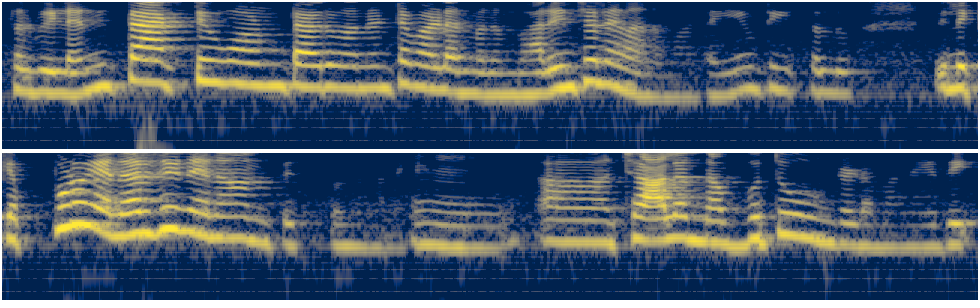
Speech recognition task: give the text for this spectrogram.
అసలు వీళ్ళు ఎంత యాక్టివ్గా ఉంటారు అని అంటే వాళ్ళని మనం భరించలేమన్నమాట. ఏమిటి అసలు? వీళ్ళకి ఎప్పుడు ఎనర్జీనేనా అనిపిస్తుంది మనకి. ఆ, చాలా నవ్వుతూ ఉండడం అనేది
